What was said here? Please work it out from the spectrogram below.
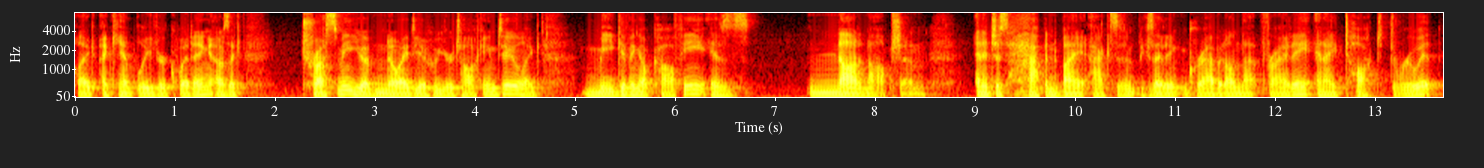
like I can't believe you're quitting. I was like, trust me, you have no idea who you're talking to. Like me giving up coffee is not an option. And it just happened by accident because I didn't grab it on that Friday and I talked through it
